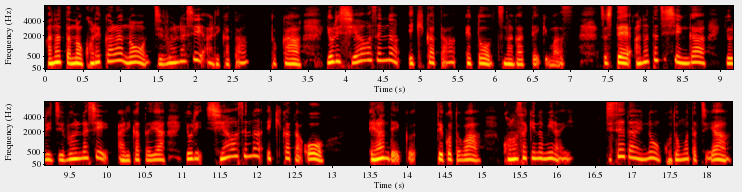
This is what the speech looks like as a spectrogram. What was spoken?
あなたのこれからの自分らしいあり方とか、より幸せな生き方へとつながっていきます。そしてあなた自身がより自分らしいあり方や、より幸せな生き方を選んでいくっていうことは、この先の未来、次世代の子供たちや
